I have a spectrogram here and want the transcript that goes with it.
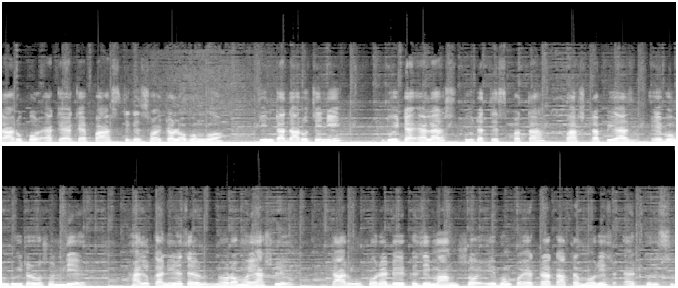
তার উপর একে একে পাঁচ থেকে ছয়টা লবঙ্গ, তিনটা দারুচিনি, দুইটা এলাচ, দুইটা তেজপাতা, পাঁচটা পেঁয়াজ এবং দুইটা রসুন দিয়ে হালকা নেড়েচেড়ে নরম হয়ে আসলে তার উপরে দেড় কেজি মাংস এবং কয়েকটা কাঁচামরিচ অ্যাড করেছি।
